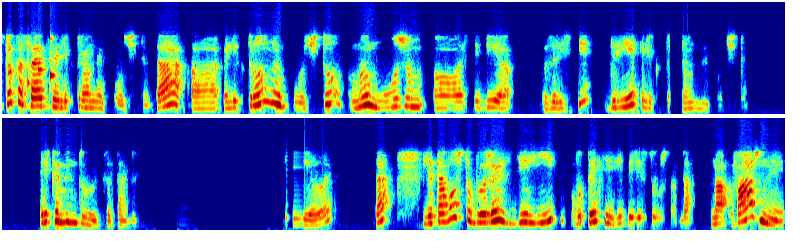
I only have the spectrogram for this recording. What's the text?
Что касается электронной почты, да, а, электронную почту мы можем а, себе завести две электронные почты. Рекомендуется также сделать, да, для того, чтобы разделить вот эти виды ресурсов да, на важные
